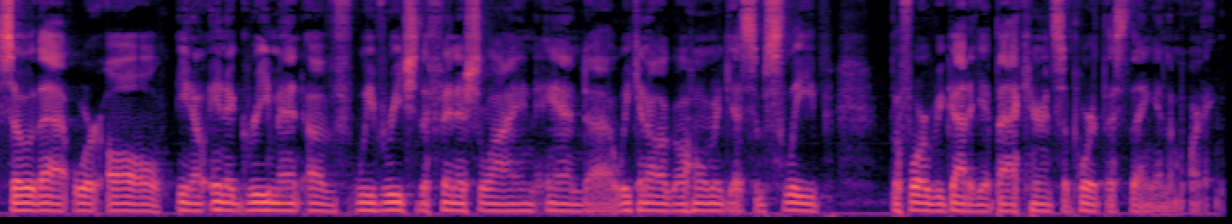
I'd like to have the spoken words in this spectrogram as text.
so that we're all, you know, in agreement of we've reached the finish line and and uh, we can all go home and get some sleep before we've got to get back here and support this thing in the morning.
